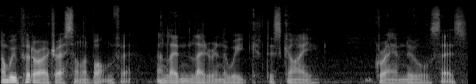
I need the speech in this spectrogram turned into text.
and we put our address on the bottom of it. And later, later in the week, this guy, Graham Newell, says,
